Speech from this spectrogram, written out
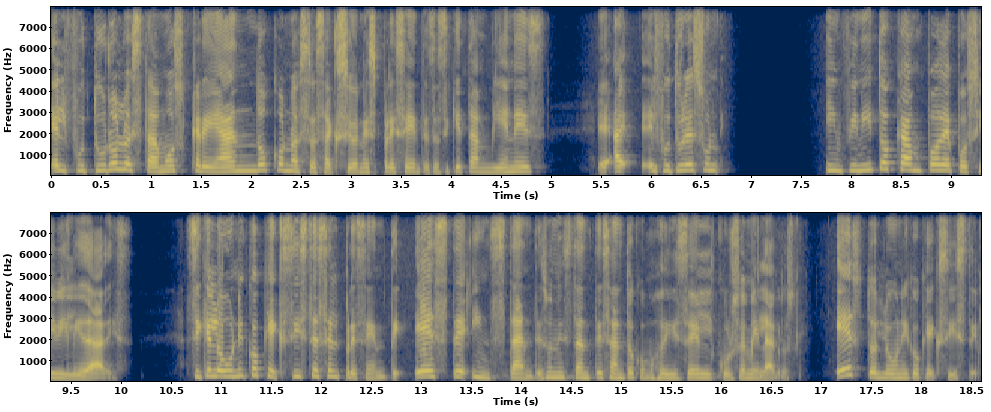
El futuro lo estamos creando con nuestras acciones presentes, así que también es, eh, el futuro es un infinito campo de posibilidades. Así que lo único que existe es el presente, este instante, es un instante santo como dice el curso de milagros. Esto es lo único que existe.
